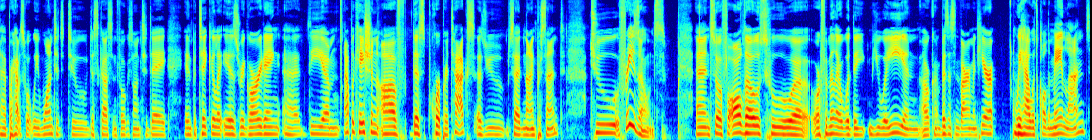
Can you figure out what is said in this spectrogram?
uh, perhaps what we wanted to discuss and focus on today in particular is regarding uh, the um, application of this corporate tax as you said 9% to free zones and so, for all those who uh, are familiar with the UAE and our business environment here, we have what's called the mainland,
